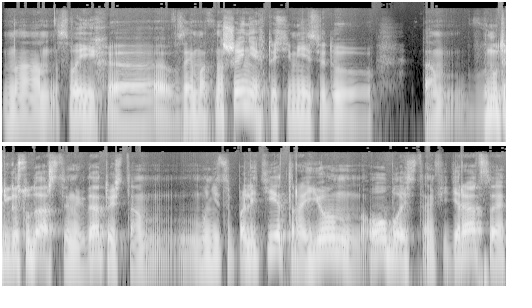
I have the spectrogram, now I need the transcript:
на своих э, взаимоотношениях, то есть имеется в виду там, внутригосударственных, да, то есть там муниципалитет, район, область, там, федерация,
